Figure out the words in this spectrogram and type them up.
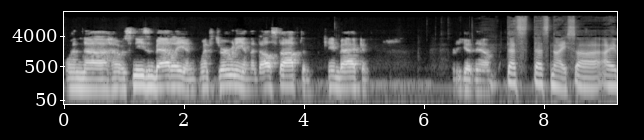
when uh, I was sneezing badly and went to Germany, and then all stopped and came back and pretty good now. That's that's nice. Uh, I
